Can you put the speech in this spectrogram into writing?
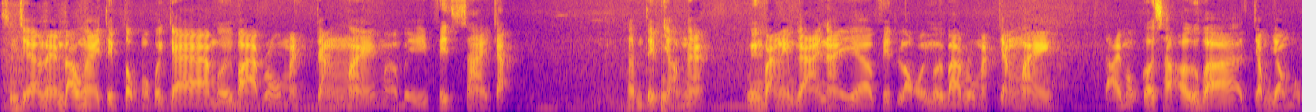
Xin chào anh em, đầu ngày tiếp tục một cái K13 Pro Max trắng màn mà bị fit sai cách. Thịnh tiếp nhận nha Nguyên văn em gái này à, fit lỗi 13 Pro Max trắng màn tại một cơ sở và trong vòng một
